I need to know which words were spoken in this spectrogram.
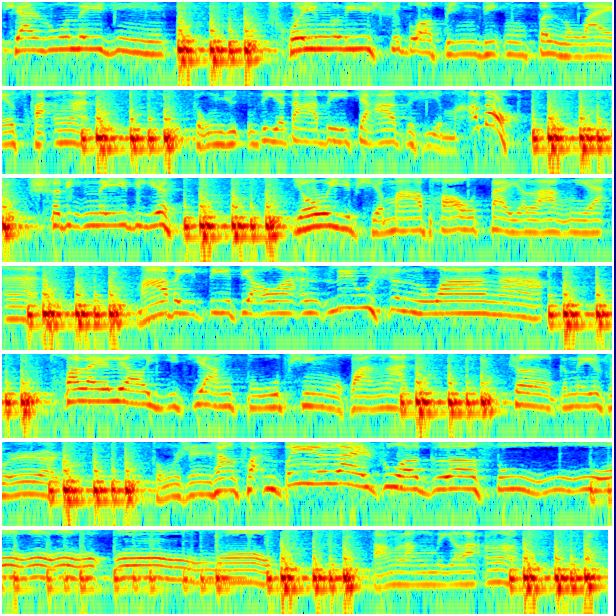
陷入内境，出营里许多兵丁奔外窜。中军的大队夹子戏马到，吃的内地有一匹马跑带狼烟，马背的吊鞍刘神王啊，拖来了一将不平缓，这个没准儿，身上穿白挨着个素，当啷没啷，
